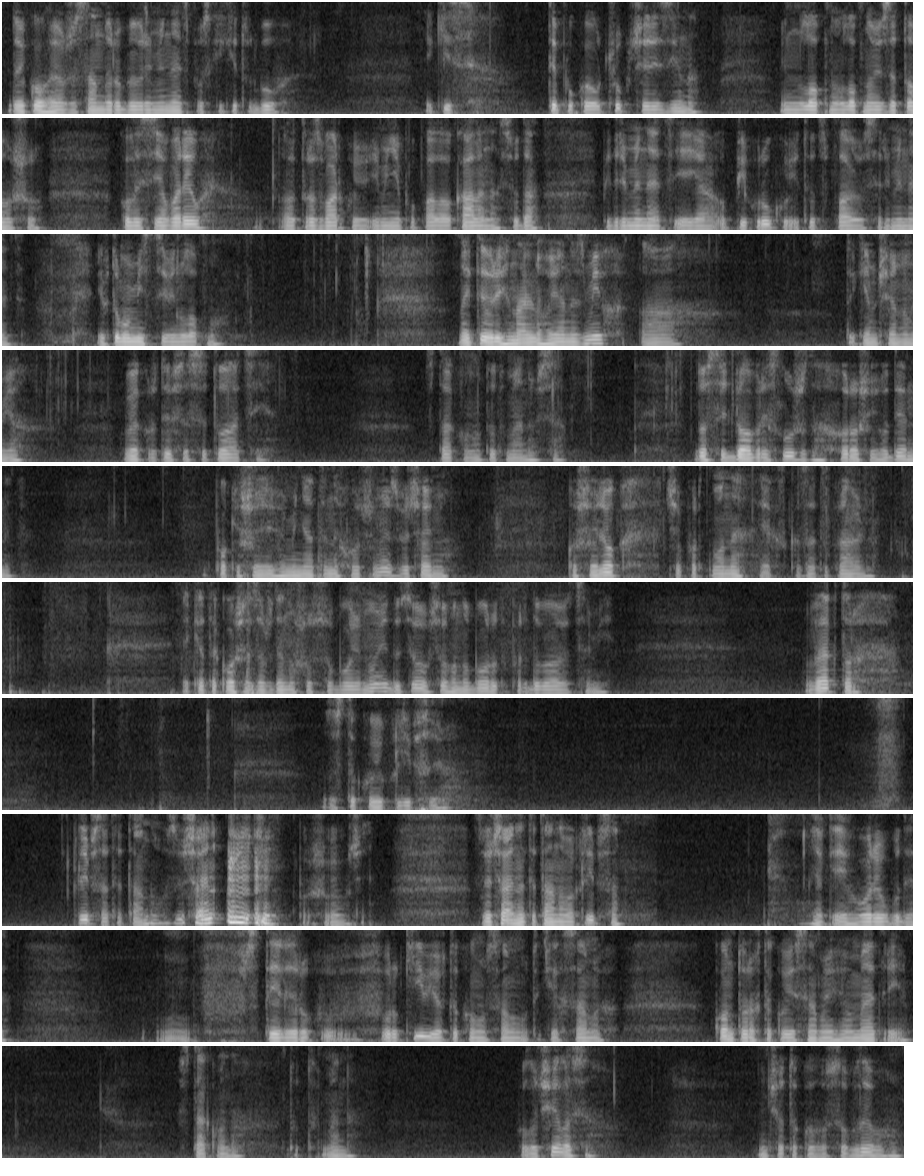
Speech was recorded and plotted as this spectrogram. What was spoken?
до якого я вже сам доробив ремінець, оскільки тут був якийсь типу каучук чи резина. Він лопнув, лопнув із-за того, що колись я варив електрозваркою і мені попала окалина сюди під ремінець, і я опік руку і тут сплавився ремінець. І в тому місці він лопнув. Найти оригінального я не зміг, а таким чином я викрутився з ситуації. Ось так воно тут в мене все. Досить добре служить, хороший годинник. Поки що я його міняти не хочу. Ну і звичайно кошельок чи портмоне, як сказати правильно. Яке також я завжди ношу з собою. Ну і до цього всього набору тепер додається мій вектор з такою кліпсою. Кліпса титанова, звичайно. Прошу вибачення. Звичайна титанова кліпса. Як я і говорив, буде в стилі рук- руків'я, в такому самому таких самих контурах такої самої геометрії. Ось так вона тут в мене получилося. Нічого такого особливого.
